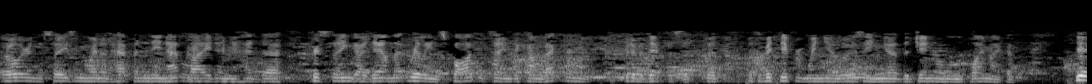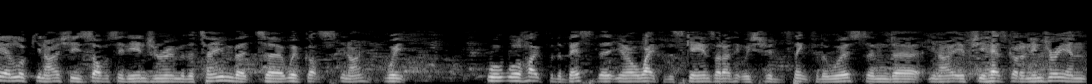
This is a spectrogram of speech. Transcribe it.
Earlier in the season, when it happened in Adelaide and you had uh, Christine go down, that really inspired the team to come back from a bit of a deficit. But it's a bit different when you're losing uh, the general and the playmaker. Yeah, look, you know, she's obviously the engine room of the team, but uh, we've got, you know, we we'll, we'll hope for the best. That you know, wait for the scans. I don't think we should think for the worst. And uh, you know, if she has got an injury and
